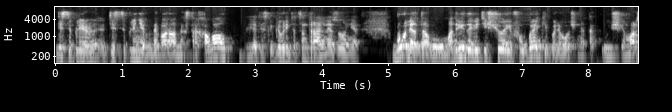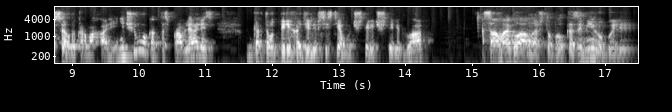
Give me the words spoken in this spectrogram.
дисципли... дисциплинированный их страховал, это если говорить о центральной зоне. Более того, у Мадрида ведь еще и фулбеки были очень атакующие, Марсел и Карвахали. И ничего, как-то справлялись, как-то вот переходили в систему 4-4-2. Самое главное, что был Казимиру, были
